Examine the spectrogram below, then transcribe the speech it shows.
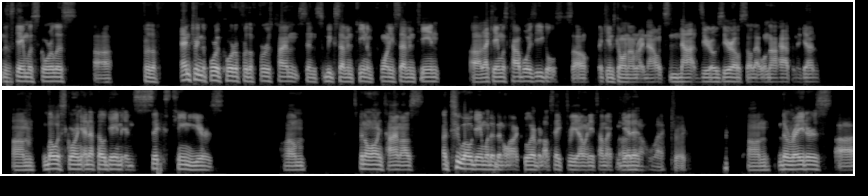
this game was scoreless. Uh, for the entering the fourth quarter for the first time since week 17 of 2017. Uh, that game was Cowboys Eagles. So that game's going on right now. It's not 0 0, so that will not happen again. Um, lowest scoring NFL game in 16 years. Um, it's been a long time. I was a 2-0 game would have been a lot cooler, but I'll take 3-0 anytime I can get it. Electric. Um, the Raiders uh,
